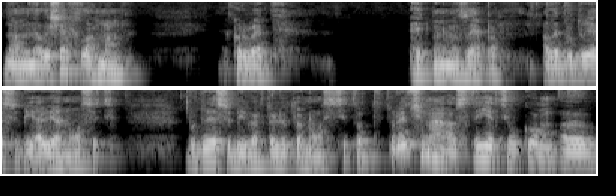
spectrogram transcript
нам не лише флагман корвет Гетьмана Мазепа, але будує собі авіаносець, будує собі вертольотоносці. Тобто Туреччина стає цілком е,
